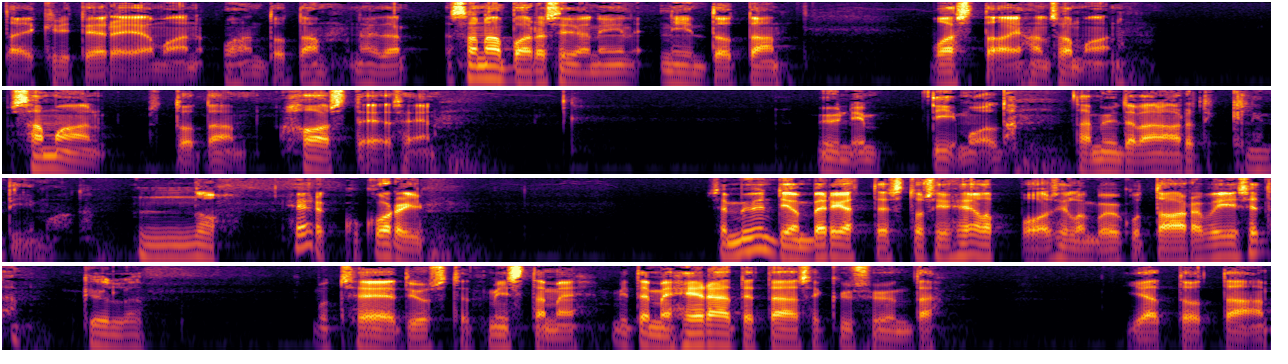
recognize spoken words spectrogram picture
tai kriteerejä, vaan, vaan tota, näitä sanaparsia, niin, niin tota, vastaa ihan samaan, samaan tota, haasteeseen myynnin tiimoilta tai myyntävän artikkelin tiimoilta. No. Herkkukori. Se myynti on periaatteessa tosi helppoa silloin, kun joku tarvii sitä. Kyllä. Mutta se, että just, että mistä me, miten me herätetään se kysyntä ja tota,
